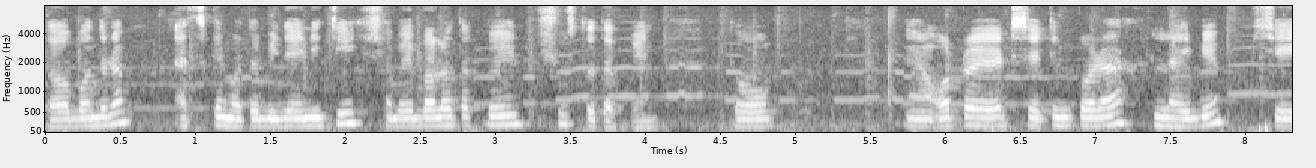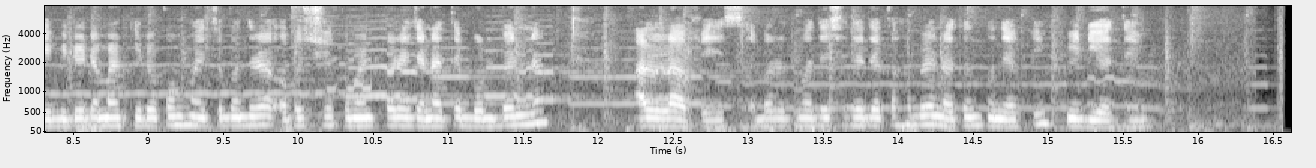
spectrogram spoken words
তো বন্ধুরা, আজকের মতো বিদায় নিচ্ছি। সবাই ভালো থাকবেন, সুস্থ থাকবেন। তো অটো অ্যাড সেটিং করা লাইভে সেই ভিডিওটা আমার কীরকম হয়েছে বন্ধুরা, অবশ্যই কমেন্ট করে জানাতে বলবেন না। আল্লাহ হাফিজ। আবার তোমাদের সাথে দেখা হবে নতুন কোনো একটি ভিডিওতে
